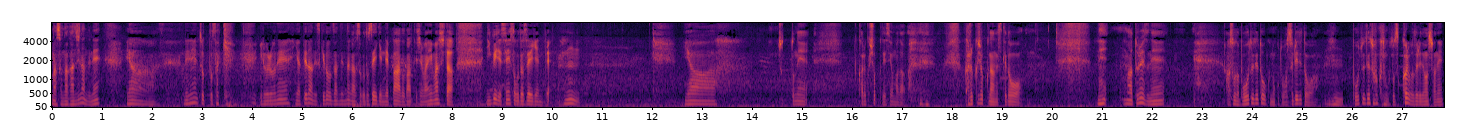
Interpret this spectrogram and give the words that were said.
まあそんな感じなんでね。いやー、でね、ちょっとさっき いろいろね、やってたんですけど、残念ながら速度制限でパーとなってしまいました。憎いですね、速度制限って。うん。いやー、ちょっとね、軽くショックですよ、まだ。軽くショックなんですけど、ね、まあとりあえずね、あ、そうだ、ボートでトークのこと忘れてたわ。うん。ボートでトークのことすっかり忘れてましたね。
